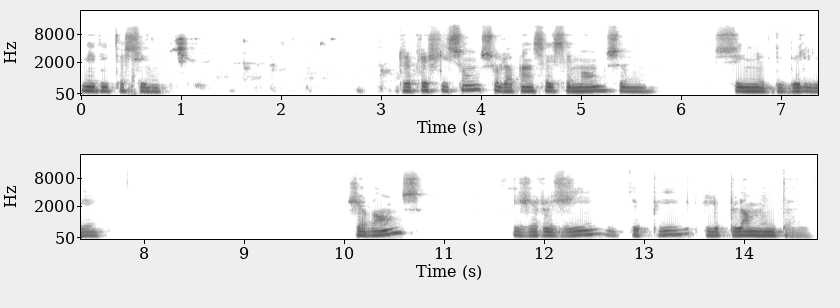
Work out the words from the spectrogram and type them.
Méditation. Réfléchissons sur la pensée sémence, signe de bélier. J'avance et je régis depuis le plan mental.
